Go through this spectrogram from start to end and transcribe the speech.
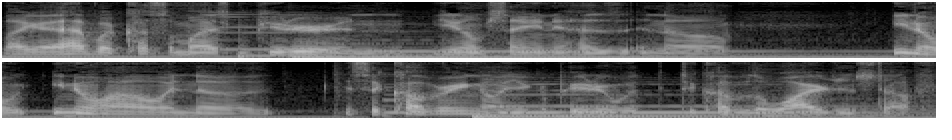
like, I have a customized computer and, you know what I'm saying? It has, in, um, you know, you know how in the, it's a covering on your computer with, to cover the wires and stuff.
